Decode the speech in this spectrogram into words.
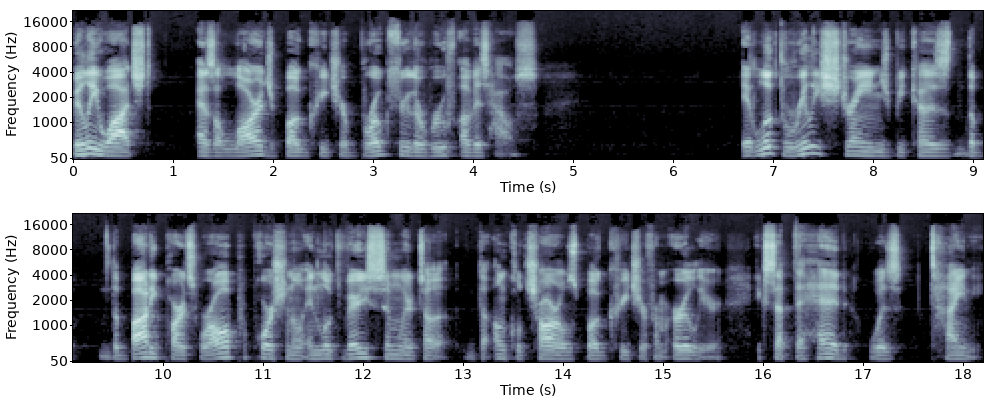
Billy watched as a large bug creature broke through the roof of his house. It looked really strange because the the body parts were all proportional and looked very similar to the Uncle Charles bug creature from earlier, except the head was tiny.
